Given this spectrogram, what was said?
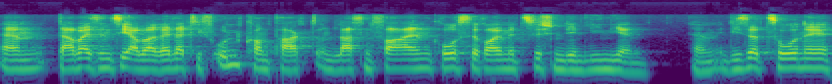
Ähm, dabei sind sie aber relativ unkompakt und lassen vor allem große Räume zwischen den Linien. Ähm, in dieser Zone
